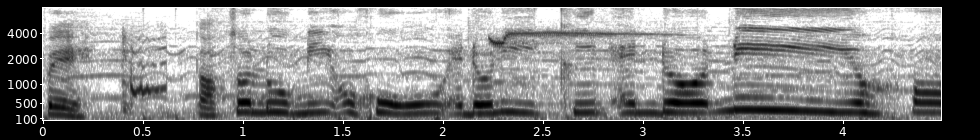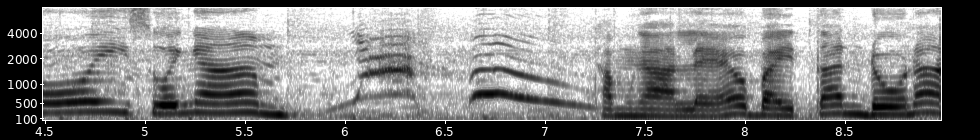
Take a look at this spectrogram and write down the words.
เปตอกส้นลูกนี้ โอ้โห เอนโดนี่ คืนเอนโดนี่ โอ้โหยสวยงาม ทำงานแล้วไบตันโดนา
